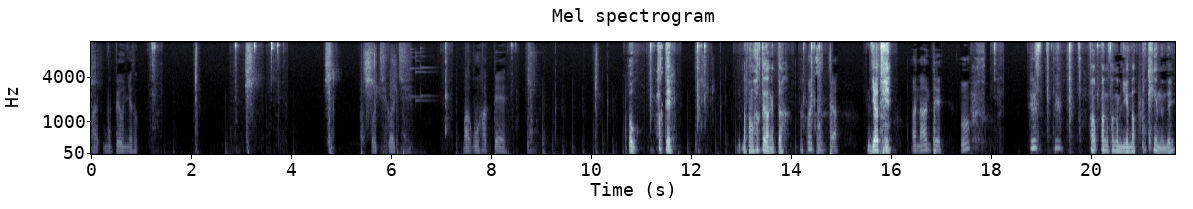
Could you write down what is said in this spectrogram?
아, 못 배운 녀석. 그렇지, 그렇지. 마구 학대. 학대. 나 방금 학대 당했다. 어, 진짜. 니한테, 아, 나한테. 어? 방, 방금, 방금 니가 나 폭행했는데?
